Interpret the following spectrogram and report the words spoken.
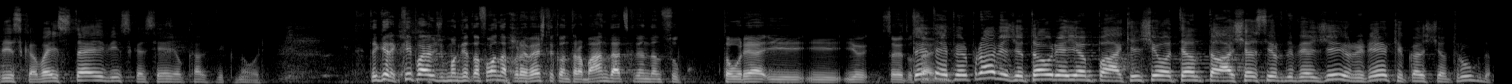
Viską, vaistai, viskas ėjo, kas tik nori. Tai gerai, kaip pavyzdžiui magnetofoną pravežti kontrabandą atskrendant su taure į, į, į Sovietų Tai sąjungą? taip ir pravežė, taurė jiem pakeičė, o ten tašęs ir vežė ir rėki, kas čia trukdo.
